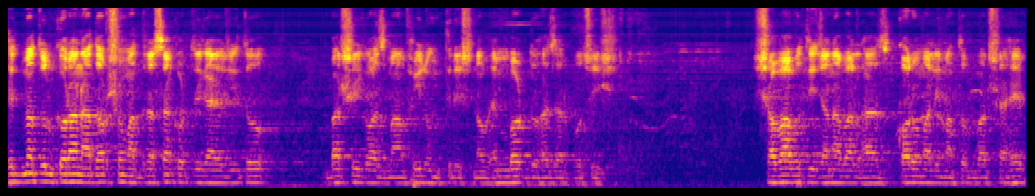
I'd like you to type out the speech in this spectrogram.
খিদমাতুল কোরআন আদর্শ মাদ্রাসা কর্তৃক আয়োজিত বার্ষিক ওয়াজ মাহফিল উনত্রিশ নভেম্বর দু হাজার পঁচিশ। সভাপতি জনাব আলহাজ করম আলী মাতব্বার সাহেব,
